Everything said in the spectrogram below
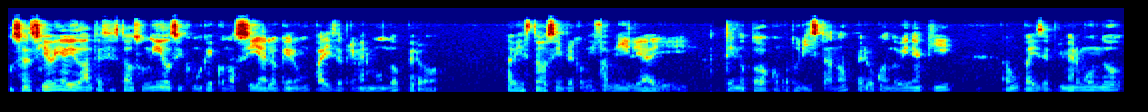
o sea, sí había ido antes a Estados Unidos y como que conocía lo que era un país de primer mundo, pero había estado siempre con mi familia y haciendo todo como turista, ¿no? Pero cuando vine aquí a un país de primer mundo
